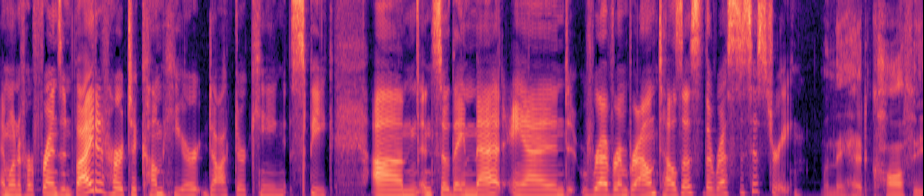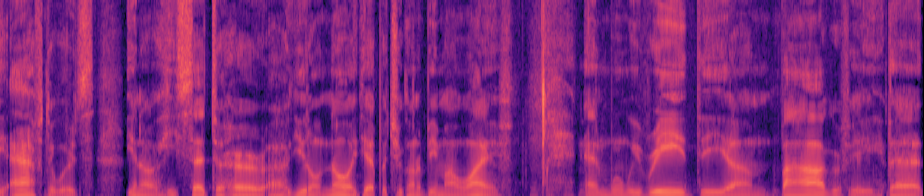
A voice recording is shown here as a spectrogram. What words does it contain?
and one of her friends invited her to come hear Dr. King speak. Um, and so they met, and Reverend Brown tells us the rest is history. When they had coffee afterwards, you know, he said to her, uh, "You don't know it yet, but you're going to be my wife." And when we read the um, biography that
